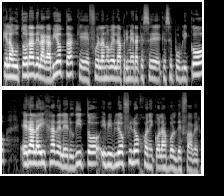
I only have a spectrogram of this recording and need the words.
que la autora de La Gaviota, que fue la novela primera que se, que se publicó, era la hija del erudito y bibliófilo Juan Nicolás Boldefaber.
